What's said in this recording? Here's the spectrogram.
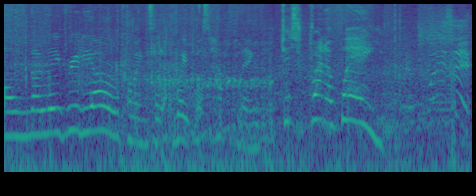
Oh no, they really are all coming to Wait, what's happening? Just run away! What is it?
